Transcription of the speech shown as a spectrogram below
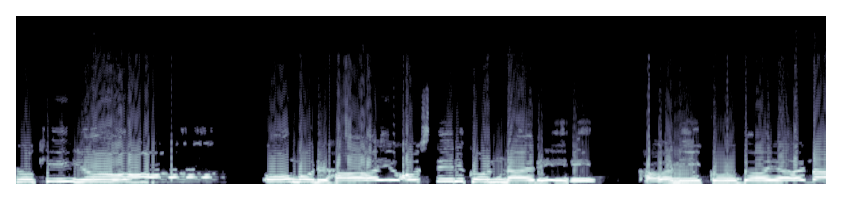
সখিয়া ও মোর হায় হস্তির কন্যা রে খানিক দয়া না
